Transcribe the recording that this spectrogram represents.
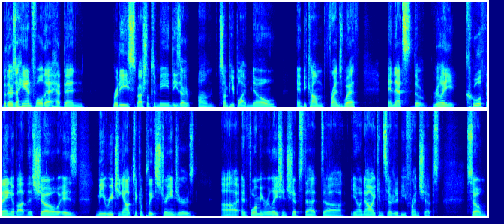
but there's a handful that have been pretty special to me. These are um, some people I know and become friends with, and that's the really cool thing about this show is me reaching out to complete strangers uh, and forming relationships that uh, you know now I consider to be friendships. So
